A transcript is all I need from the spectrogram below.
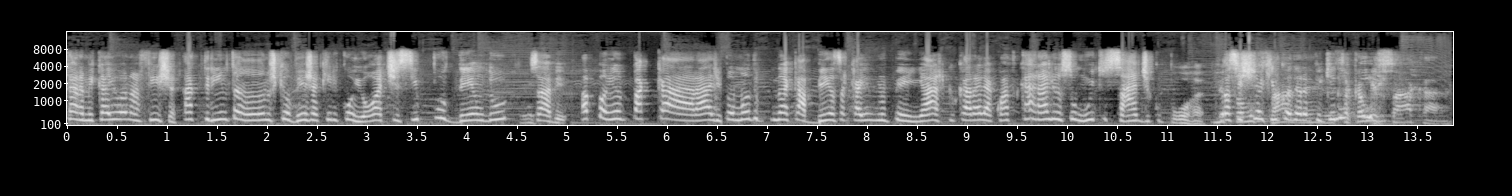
Cara, me caiu na ficha. Há 30 anos que eu vejo aquele coiote se fudendo, sabe? Apanhando pra caralho, tomando na cabeça, caindo no penhasco, o caralho a quatro. Caralho, eu sou muito sádico, porra. Eu assisti aquilo quando era pequeno Só quer e almoçar, cara.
